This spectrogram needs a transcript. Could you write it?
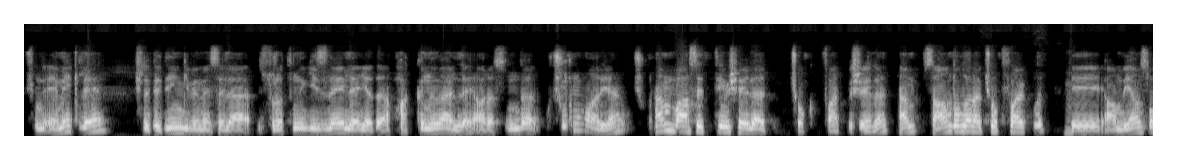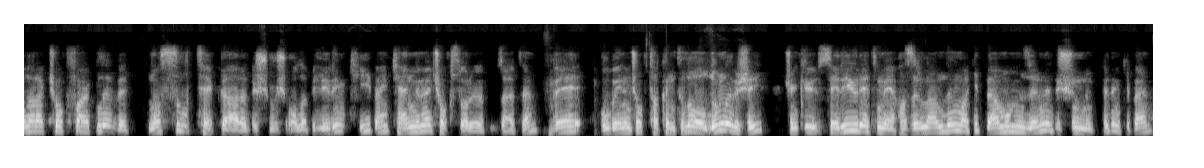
şimdi emekle işte dediğin gibi mesela suratını gizleyle ya da hakkını verle arasında uçurum var ya. Uçurum. Hem bahsettiğim şeyler çok farklı şeyler. Hem sound olarak çok farklı e, ambiyans olarak çok farklı ve nasıl tekrara düşmüş olabilirim ki ben kendime çok soruyorum zaten. Ve bu benim çok takıntılı olduğum da bir şey. Çünkü seri üretmeye hazırlandığım vakit ben bunun üzerine düşündüm. Dedim ki ben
